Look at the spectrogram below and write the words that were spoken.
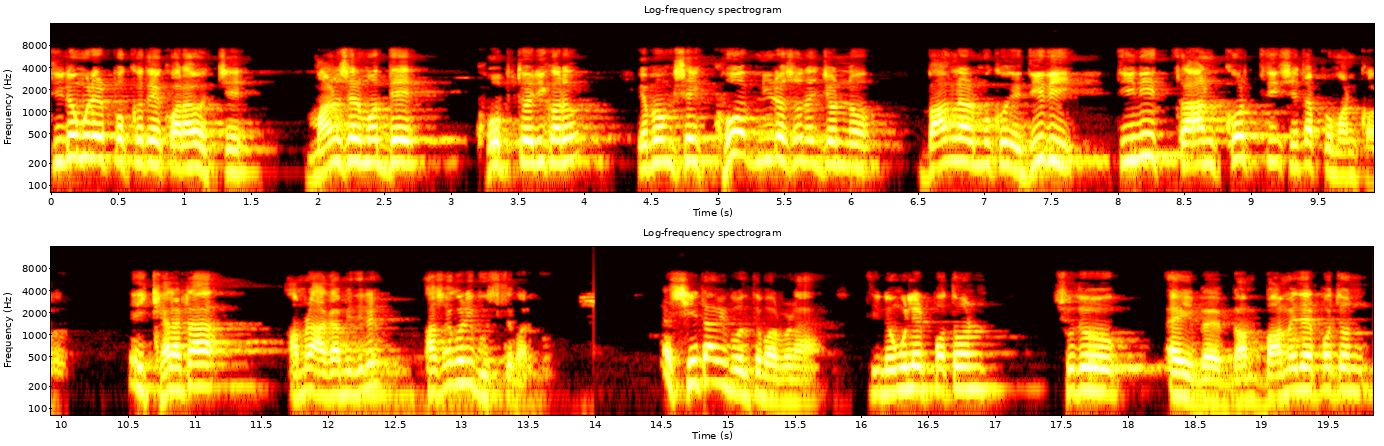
তৃণমূলের পক্ষ থেকে করা হচ্ছে। মানুষের মধ্যে ক্ষোভ তৈরি করো এবং সেই ক্ষোভ নিরসনের জন্য বাংলার মুখ্যমন্ত্রী দিদি, তিনি ত্রাণ কর্ত্রী সেটা প্রমাণ করো। এই খেলাটা আমরা আগামী দিনে আশা করি বুঝতে পারব। সেটা আমি বলতে পারব না। তৃণমূলের পতন শুধু এই বাম- বামেদের পতন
